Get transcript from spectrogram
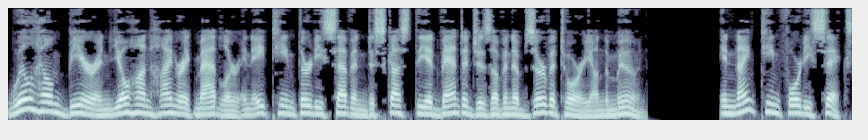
Wilhelm Beer and Johann Heinrich Madler in 1837 discussed the advantages of an observatory on the Moon. In 1946,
